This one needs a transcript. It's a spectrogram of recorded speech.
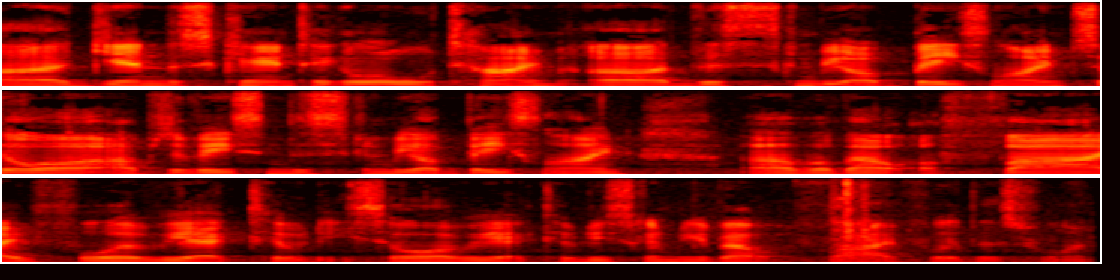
Uh, again, this can take a little time. Uh, this is going to be our baseline. So our observation, this is going to be our baseline of about a 5 for reactivity. So our reactivity is going to be about 5 for this one.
